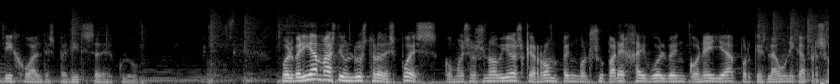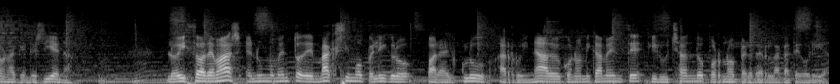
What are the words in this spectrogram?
dijo al despedirse del club. Volvería más de un lustro después, como esos novios que rompen con su pareja y vuelven con ella porque es la única persona que les llena. Lo hizo además en un momento de máximo peligro para el club, arruinado económicamente y luchando por no perder la categoría.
